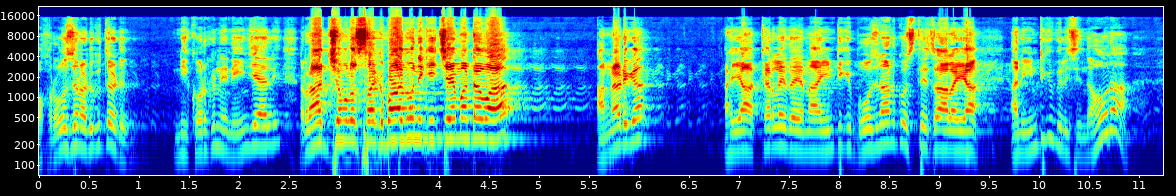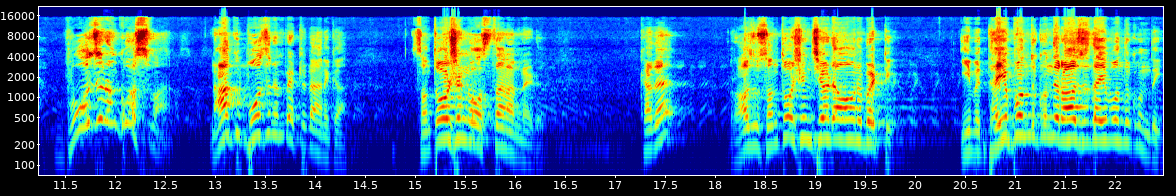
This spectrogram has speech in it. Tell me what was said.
ఒక రోజున అడుగుతాడు నీ కొరకు నేను ఏం చేయాలి? రాజ్యంలో సగభాగం నీకు ఇచ్చేయమంటావా? అన్నాడుగా అయ్యా అక్కర్లేదయ్యా నా ఇంటికి భోజనానికి వస్తే చాలయ్యా అని ఇంటికి పిలిచింది. అవునా? భోజనం కోసమా? నాకు భోజనం పెట్టడానిక? సంతోషంగా వస్తానన్నాడు. కదా? రాజు సంతోషించాడు ఆమెను బట్టి. ఈమె దయ పొందుకుంది రాజు దయ పొందుకుంది.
